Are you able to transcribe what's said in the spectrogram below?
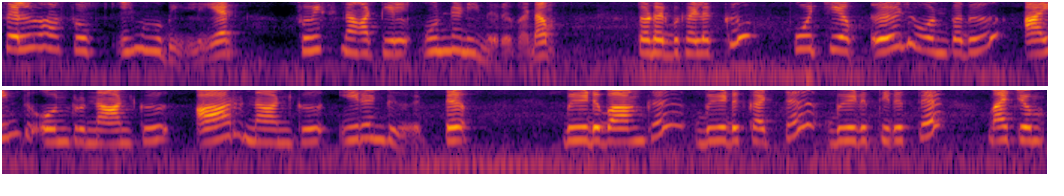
செல்வாசுக் இமோபிலியன் சுவிஸ் நாட்டில் முன்னணி நிறுவனம். தொடர்புகளுக்கு பூஜ்ஜியம் ஏழு ஒன்பது ஐந்து ஒன்று நான்கு ஆறு நான்கு இரண்டு எட்டு. வீடு வாங்க வீடு கட்ட வீடு திருத்த மற்றும்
